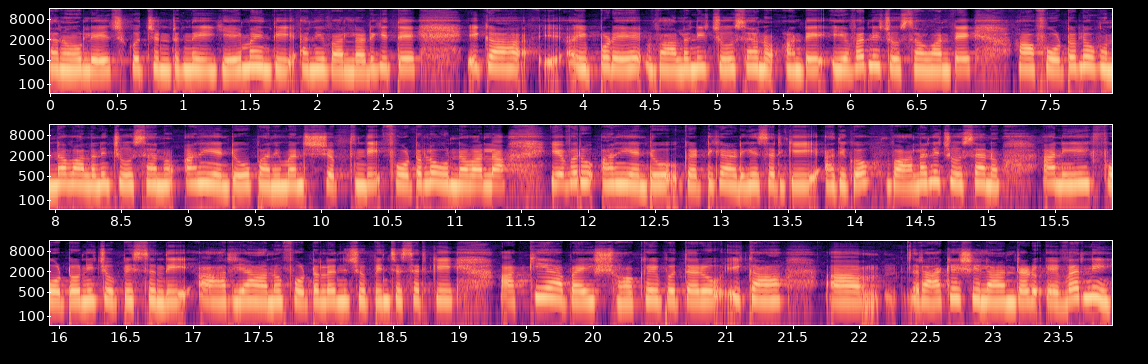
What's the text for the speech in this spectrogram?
తను లేచుకొచ్చుంటుంది. ఏమైంది అని వాళ్ళు అడిగితే ఇక ఇప్పుడే వాళ్ళని చూశాను. అంటే ఎవరిని చూసావు? అంటే ఆ ఫోటోలో ఉన్న వాళ్ళని చూశాను అని అంటూ పని మనిషి చెప్తుంది. ఫోటోలో ఉన్న వాళ్ళ ఎవరు అని అంటూ గట్టిగా అడిగేసరికి అదిగో వాళ్ళని చూశాను అని ఫోటోని చూపిస్తుంది. ఆర్య అను ఫోటోలని చూపించేసరికి అక్కి అబ్బాయి షాక్ అయిపోతారు. ఇక రాకేష్ ఇలా అంటాడు ఎవరిని?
